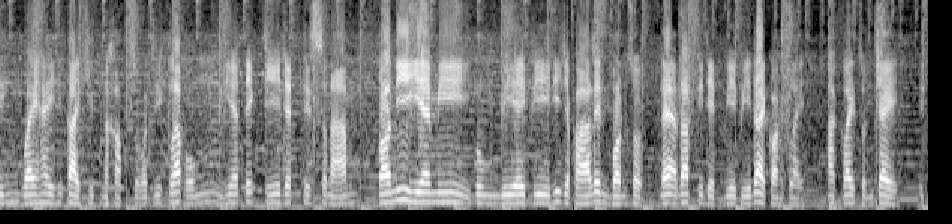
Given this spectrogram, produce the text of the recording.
ลิงก์ไว้ให้ที่ใต้คลิปนะครับ สวัสดีครับผมเฮียติ๊กทีเด็ดติดสนาม ตอนนี้เฮียมีกลุ่ม VIP ที่จะพาเล่นบอลสด และรับทีเด็ด VIP ได้ก่อนใครหากใครสนใจ ติด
